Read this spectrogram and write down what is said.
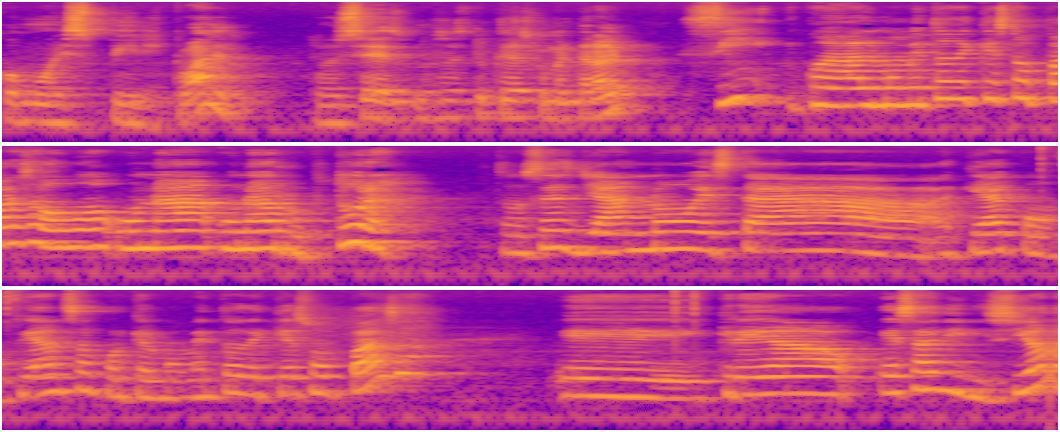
como espiritual. Entonces, no sé si tú quieres comentar algo. Sí, al momento de que esto pasa hubo una, una ruptura. Entonces ya no está aquella confianza porque al momento de que eso pasa, eh, crea esa división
